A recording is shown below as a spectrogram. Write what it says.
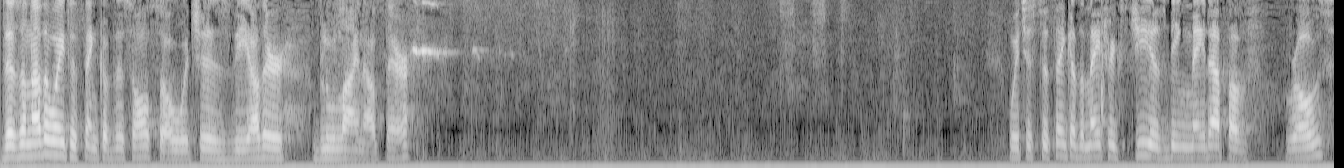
There's another way to think of this also, which is the other blue line out there. Which is to think of the matrix G as being made up of rows.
